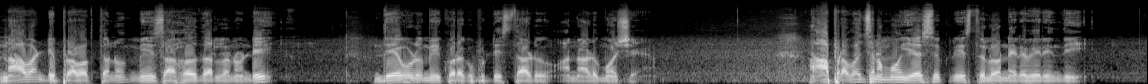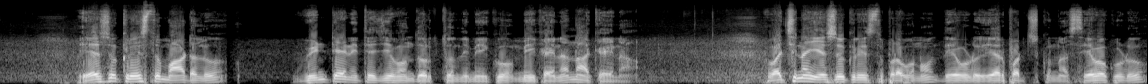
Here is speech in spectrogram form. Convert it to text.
నా వంటి ప్రవక్తను మీ సహోదరుల నుండి దేవుడు మీ కొరకు పుట్టిస్తాడు అన్నాడు మోషే. ఆ ప్రవచనము యేసుక్రీస్తులో నెరవేరింది. యేసుక్రీస్తు మాటలు వింటే నిత్యజీవం దొరుకుతుంది మీకు మీకైనా నాకైనా. వచ్చిన యేసుక్రీస్తు ప్రభును దేవుడు ఏర్పరచుకున్న సేవకుడు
